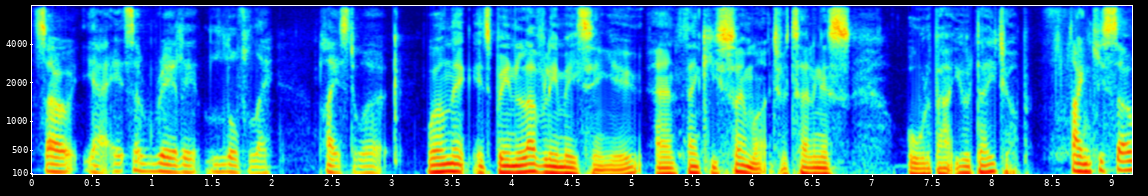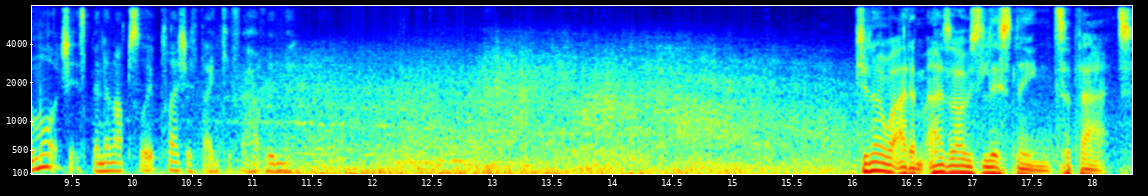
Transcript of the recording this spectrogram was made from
So, yeah, it's a really lovely place to work. Well, Nick, it's been lovely meeting you, and thank you so much for telling us all about your day job. Thank you so much. It's been an absolute pleasure. Thank you for having me. Do you know what, Adam? As I was listening to that,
